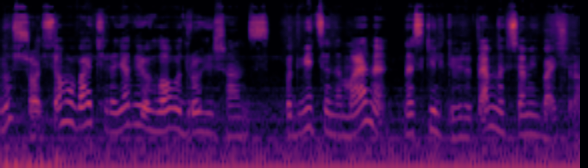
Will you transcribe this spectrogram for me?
Ну що, сьома вечора, я даю голову другий шанс. Подивіться на мене, наскільки вже темно в сьомій вечора.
